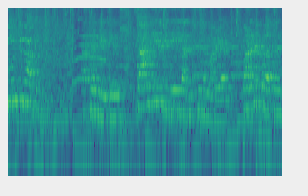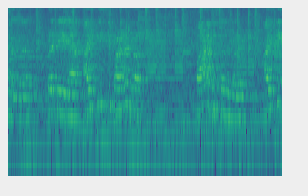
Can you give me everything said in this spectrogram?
നൂറ്റിനാല്. സാങ്കേതിക വിദ്യയിൽ അധിഷ്ഠിതമായ പഠന പ്രവർത്തനങ്ങൾക്ക് പ്രത്യേക ഐ ടി സി പഠന പാഠപുസ്തകങ്ങളും ഐ ടി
